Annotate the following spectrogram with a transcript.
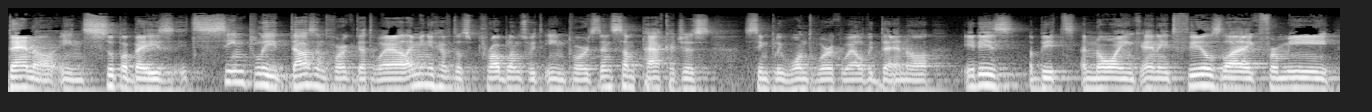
Deno in Supabase, it simply doesn't work that well. I mean, you have those problems with imports, then some packages simply won't work well with Deno. It is a bit annoying and it feels like for me,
